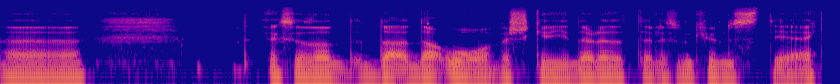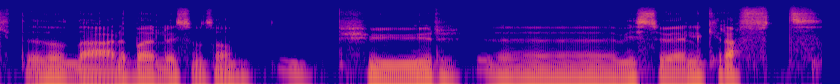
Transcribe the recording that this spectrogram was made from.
Uh, da, da, overskrider det dette liksom kunstige ekte. Da er det bare liksom sånn pur uh, visuell kraft.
